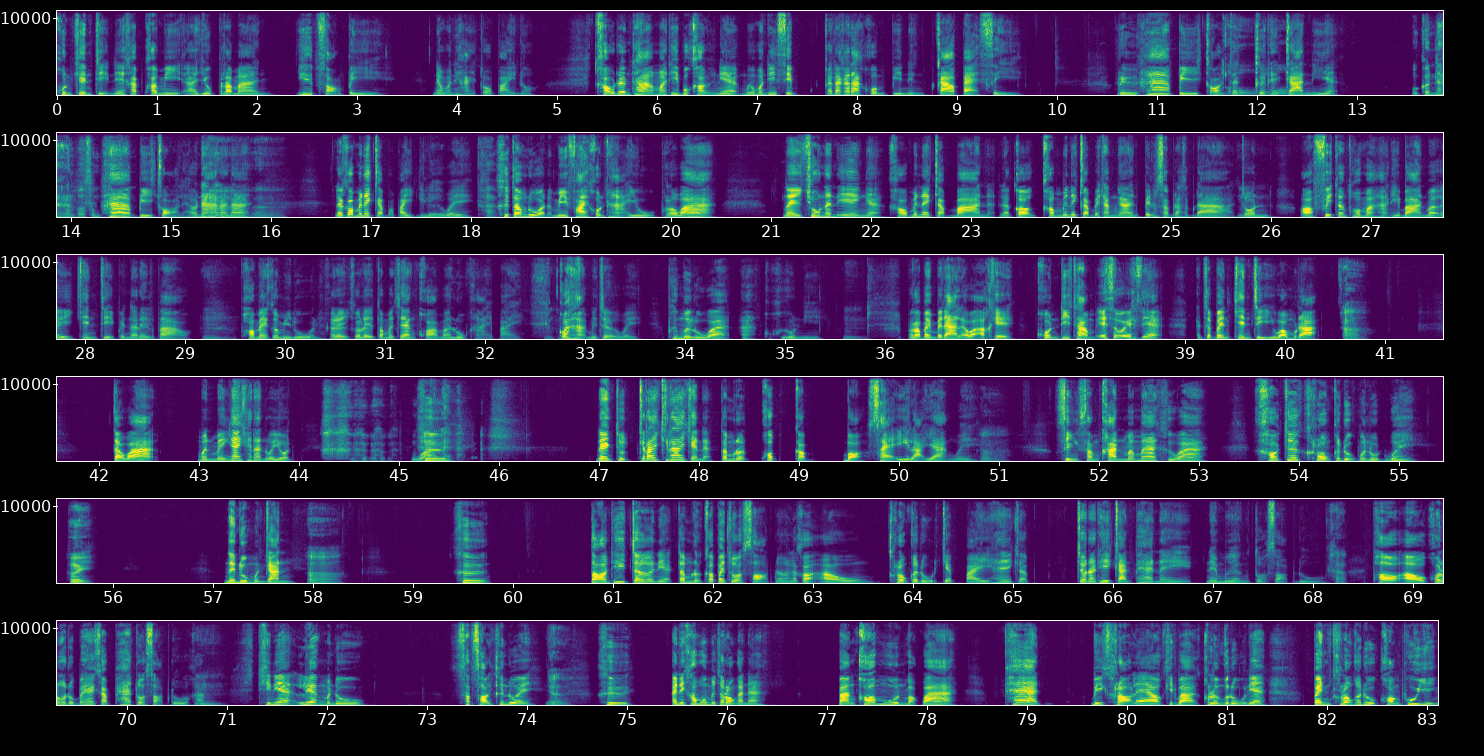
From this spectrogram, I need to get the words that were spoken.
คุณเคนจิเนี่ยครับเขามีอายุประมาณ 22 ปี ในวันที่หายตัวไปเนาะเขาเดินทางมาที่ภูเขาอย่างเนี้ยเมื่อวันที่ 10 กรกฎาคมปี 1984 หรือ 5 ปีก่อนจะเกิดเหตุการณ์นี้อะโอ้ก็นานพอสมควรห้าปีก่อนแล้วนานแล้วนะเออแล้วก็ไม่ได้กลับมาไปอีกเลยเว้ยครับคือตำรวจอะมีไฟล์คนหายอยู่ เพราะว่า ในช่วงนั้นเองอะเขาไม่ได้กลับบ้านอะแล้วก็เขาไม่ได้กลับไปทำงานเป็นสัปดาห์สัปดาห์จนออฟฟิศต้องโทรมาหาที่บ้านว่าเอ้ยเคนจิเป็นอะไรหรือเปล่าอืมพ่อแม่ก็ไม่รู้ก็เลยก็เลยต้องมาแจ้งความว่าลูกหายไป ก็หาไม่เจอเว้ยเพิ่งมารู้ว่าอะก็คือคนนี้อืมมันก็เป็นไปได้แล้วว่าโอเค คนที่ทำ SOS เนี่ย อาจจะเป็นเคนจิอิวามุระอ่าแต่ว่ามันไม่ง่ายขนาดนั้นเว้ยยศว่าคือแหละในจุดใกล้ๆกันน่ะตำรวจพบกับ เบาะแสอีกหลายอย่างเว้ยอ่าสิ่งสำคัญมากๆคือว่า เขาเจอโครงกระดูกมนุษย์เว้ยเฮ้ยในหลุมเหมือนกัน เออคือ ตอนที่เจอเนี่ยตำรวจก็ไปตรวจสอบเนอะแล้วก็เอาโครงกระดูกเก็บไปให้กับเจ้าหน้าที่การแพทย์ในในเมืองตรวจสอบดู ครับพอเอาโครงกระดูกไปให้กับแพทย์ตรวจสอบดูครับ อืมทีเนี้ยเรื่องมันดูซับซ้อนขึ้นด้วย เออ คือ อันนี้ข้อมูลไม่ตรงกันนะ บางข้อมูลบอกว่า แพทย์ วิเคราะห์แล้ว คิดว่าโครงกระดูกเนี่ย เป็นโครงกระดูกของผู้หญิง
